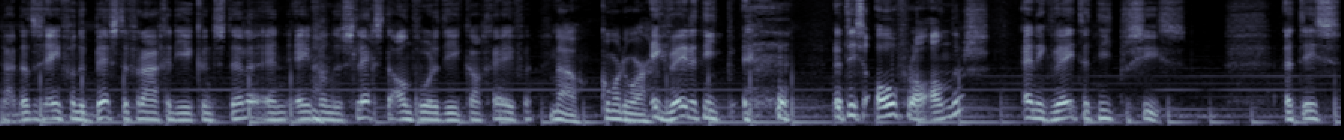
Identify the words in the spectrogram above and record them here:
Ja, dat is een van de beste vragen die je kunt stellen en een van de slechtste antwoorden die je kan geven. Nou, kom maar door. Ik weet het niet. het is overal anders en ik weet het niet precies. Het is.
